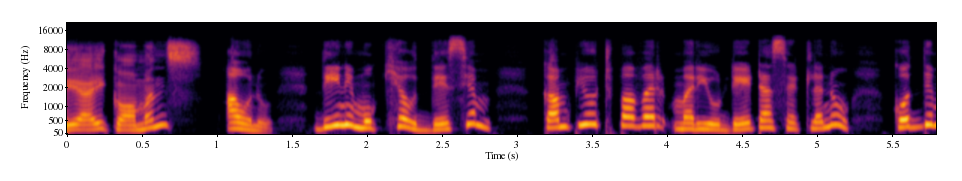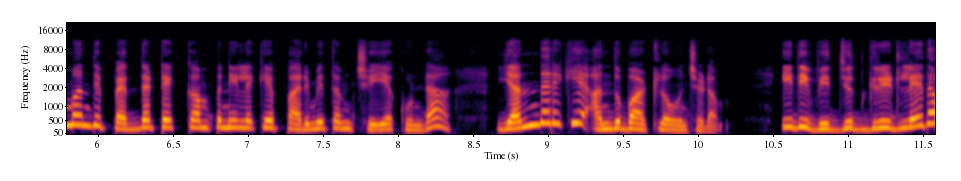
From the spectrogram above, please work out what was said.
ఏఐ కామన్స్ అవును. దీని ముఖ్య ఉద్దేశ్యం కంప్యూట్ పవర్ మరియు డేటా సెట్లను కొద్దిమంది పెద్ద టెక్ కంపెనీలకే పరిమితం చెయ్యకుండా ఎందరికీ అందుబాటులో ఉంచడం. ఇది విద్యుత్ గ్రిడ్ లేదా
